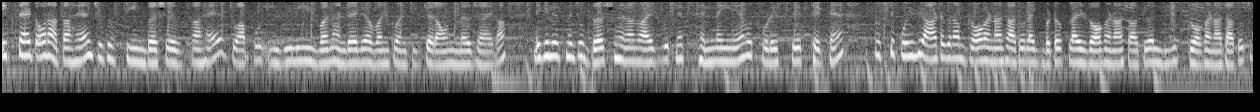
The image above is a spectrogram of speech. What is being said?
एक सेट और आता है जो 15 ब्रशेस का है, जो आपको इजीली 100 या 120 के अराउंड मिल जाएगा। लेकिन इसमें जो ब्रश है ना गाइस वो इतने थिन नहीं है, वो थोड़े से थिक हैं। सो उससे कोई भी आर्ट अगर आप ड्रॉ करना चाहते हो लाइक बटरफ्लाई ड्रॉ करना चाहते हो या लीफ ड्रॉ करना चाहते हो तो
